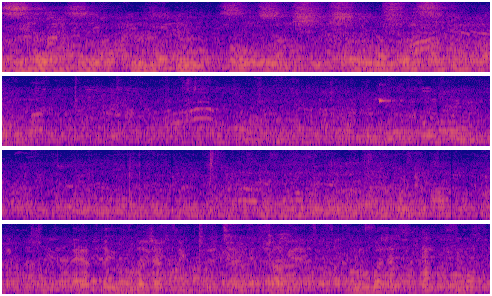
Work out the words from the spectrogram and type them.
Sayın Erdoğan'sa beyefendi sağlıksal işleri dışarıda boşver sanırım. Ayakta yorulacaksın. Tamam. Yorulacaksın. Gel bizim olsun.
